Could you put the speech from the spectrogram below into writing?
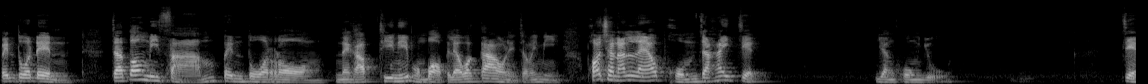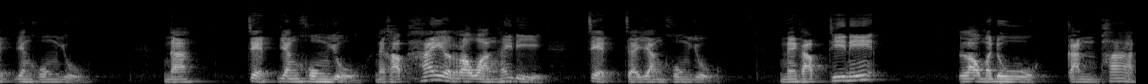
เป็นตัวเด่น จะต้องมี 3 เป็นตัวรองนะครับ ทีนี้ผมบอกไปแล้วว่า 9 เนี่ยจะไม่มี เพราะฉะนั้นแล้วผมจะให้ 7 ยังคงอยู่ 7 ยังคงอยู่นะ7ยังคงอยู่นะครับ ให้ระวังให้ดี 7 จะยังคงอยู่นะครับ ทีนี้เรามาดูกันพลาด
